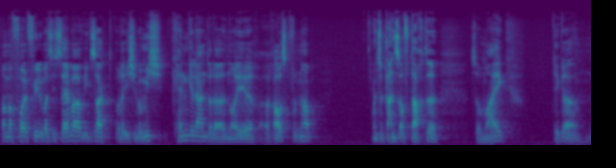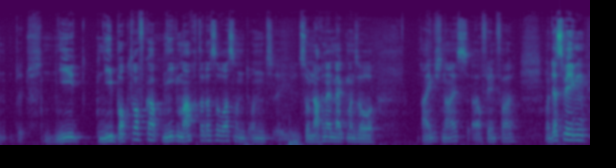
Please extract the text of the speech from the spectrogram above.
weil man voll viel über sich selber, wie gesagt, oder ich über mich kennengelernt oder neue herausgefunden habe. Und so ganz oft dachte, so, Mike, Digga, nie, nie Bock drauf gehabt, nie gemacht oder sowas. Und, und so im Nachhinein merkt man so, eigentlich nice, auf jeden Fall. Und deswegen,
